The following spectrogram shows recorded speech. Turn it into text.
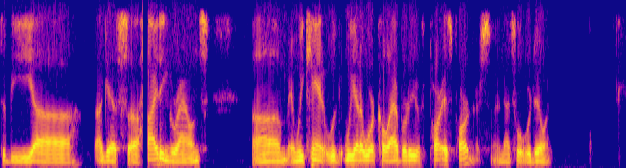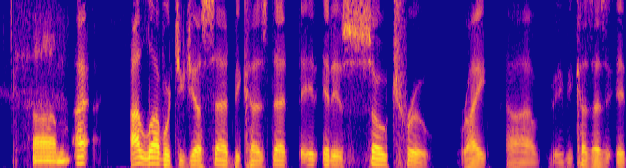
to be, uh, I guess, uh, hiding grounds. Um, and we can't. We, we got to work collaboratively as partners, and that's what we're doing. Um, I I love what you just said because that it, it is so true, right? Uh, because as it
